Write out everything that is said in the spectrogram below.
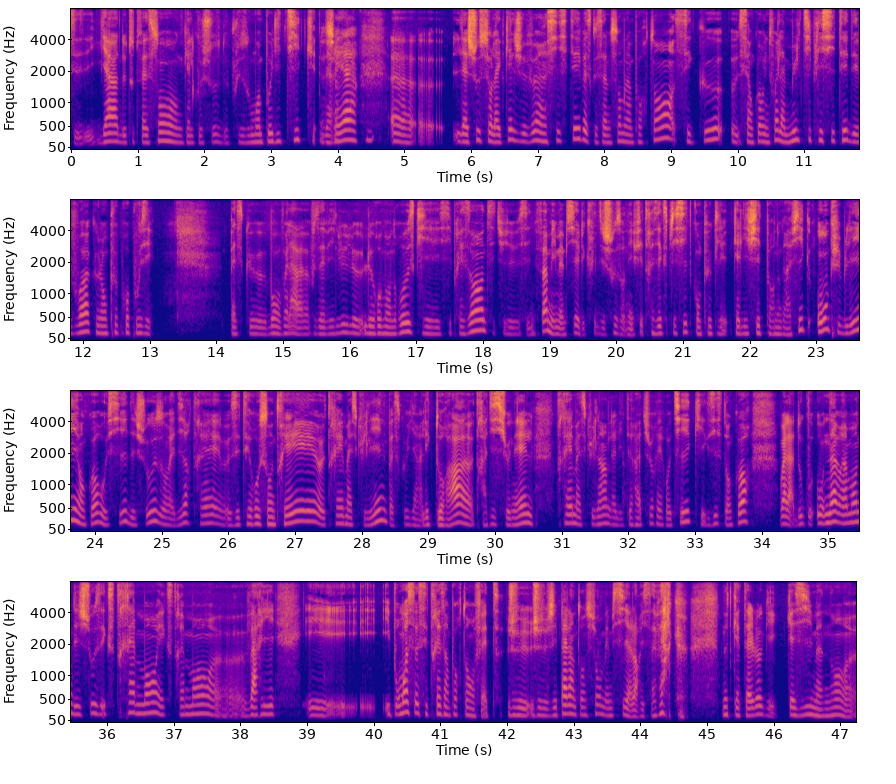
il y, a, de toute façon quelque chose de plus ou moins politique derrière. Mm. Euh, la chose sur laquelle je veux insister, parce que ça me semble important, c'est que euh, c'est encore une fois la multiplicité des voix que l'on peut proposer parce que, bon, voilà, vous avez lu le, roman de Rose qui est ici présente, c'est une femme, et même si elle écrit des choses en effet très explicites qu'on peut qualifier de pornographiques, on publie encore aussi des choses, on va dire, très euh, hétérocentrées, euh, très masculines, parce qu'il y a un lectorat euh, traditionnel, très masculin de la littérature érotique qui existe encore. Voilà, donc on a vraiment des choses extrêmement, extrêmement variées. Et, pour moi, ça, c'est très important, en fait. Je n'ai pas l'intention, même si, alors, s'avère que notre catalogue est quasi maintenant euh,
